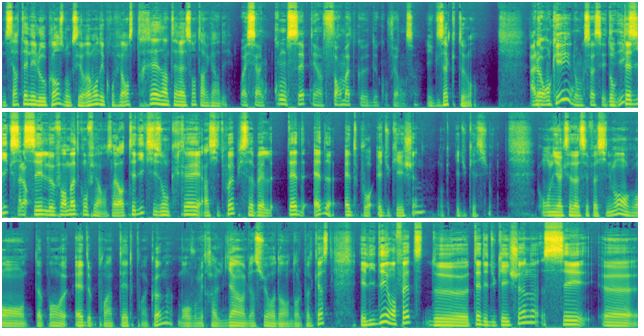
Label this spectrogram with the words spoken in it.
une certaine éloquence, donc c'est vraiment des conférences très intéressantes à regarder. Ouais, c'est un concept et un format de, de conférence. hein. Exactement. Alors ok, donc ça c'est Donc TEDx. TEDx, Alors, c'est le format de conférence. Alors TEDx, ils ont créé un site web qui s'appelle TED-Ed, Ed pour Education, donc éducation. On y accède assez facilement en, tapant euh, ed.ted.com. Bon, on vous mettra le lien bien sûr dans, dans le podcast. Et l'idée en fait de TED Education, c'est... euh,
